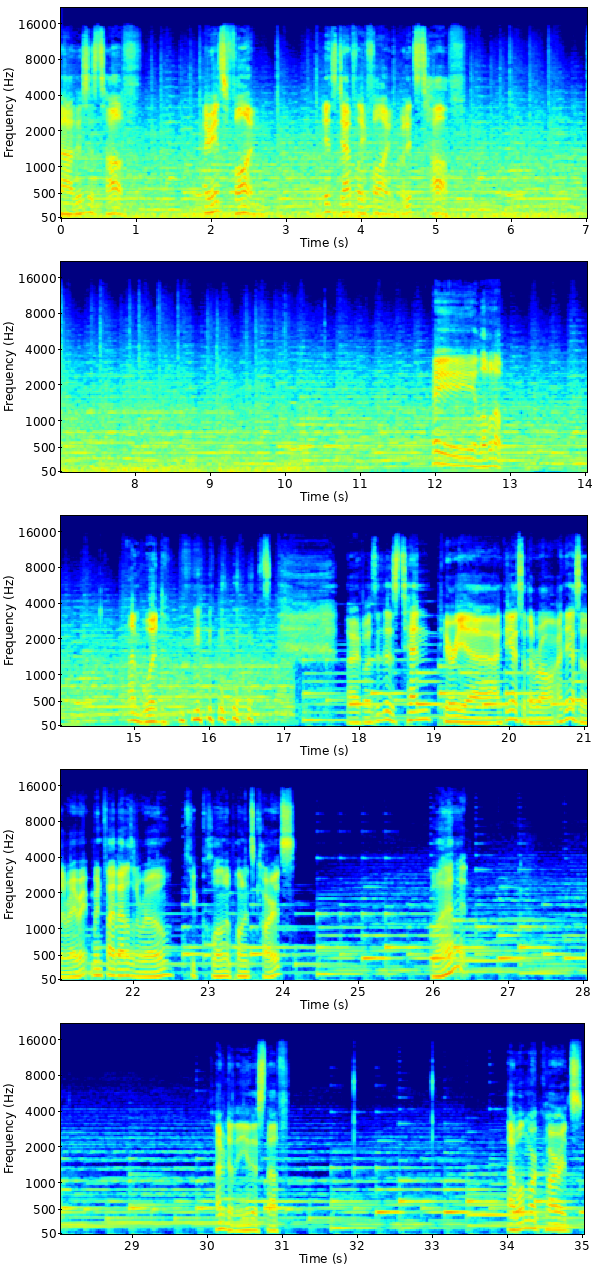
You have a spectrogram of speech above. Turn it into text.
Ah, this is tough. I mean, it's fun. It's definitely fun, but it's tough. Hey, level up. I'm wood. Alright, folks, this is Temperia. I think I said the wrong. I think I said the right, right? Win five battles in a row to clone opponent's cards. What? I haven't done any of this stuff. I want more cards.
